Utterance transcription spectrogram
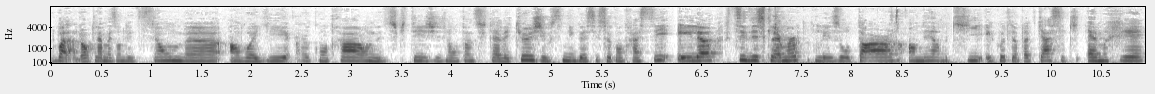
voilà, donc la maison d'édition m'a envoyé un contrat, on a discuté, j'ai longtemps discuté avec eux, j'ai aussi négocié ce contrat-ci. Et là, petit disclaimer pour les auteurs en herbe qui écoutent le podcast et qui aimeraient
